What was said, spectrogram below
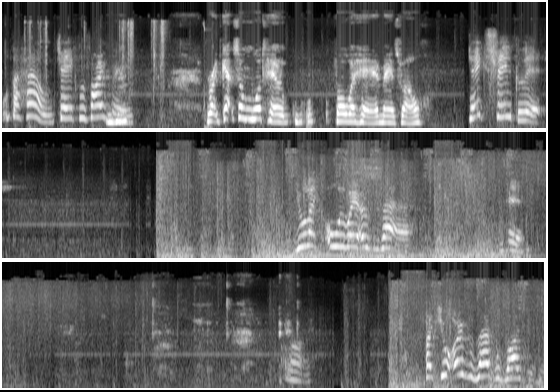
What the hell? Jake, revive me. Mhm. Right, get some wood here while we're here. May as well. Jake's thing glitched. You're like all the way over there. I'm here. Like you're over there reviving me.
